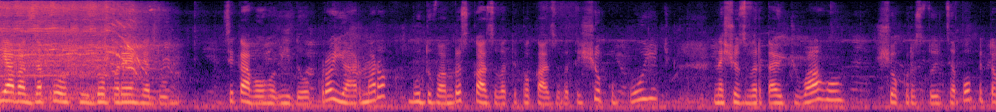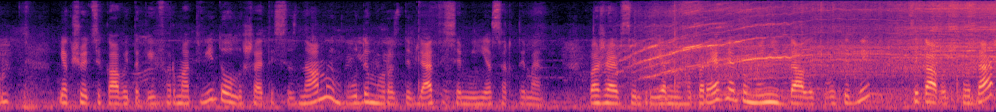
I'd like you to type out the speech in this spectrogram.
Я вас запрошую до перегляду цікавого відео про ярмарок. Буду вам розказувати, показувати, що купують, на що звертають увагу, що користуються попитом. Якщо цікавий такий формат відео, лишайтеся з нами, будемо роздивлятися мій асортимент. Бажаю всім приємного перегляду, мені вдалих вихідних, цікавих продаж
